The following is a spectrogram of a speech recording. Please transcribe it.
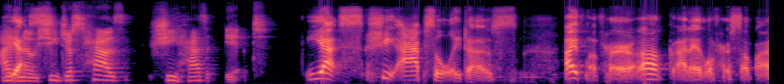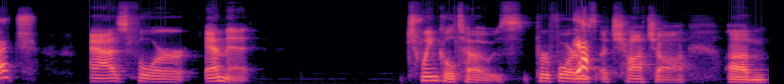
I don't know. She just has she has it. Yes, she absolutely does. I love her. Oh god, I love her so much. As for Emmitt, Twinkle Toes performs a cha cha. Um,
